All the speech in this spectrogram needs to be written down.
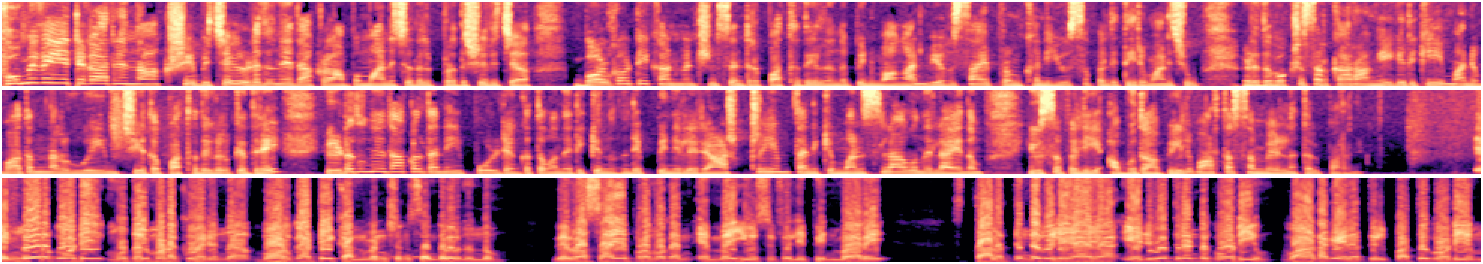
ഭൂമി കയ്യേറ്റക്കാരനെന്ന് ആക്ഷേപിച്ച് ഇടതു നേതാക്കൾ അപമാനിച്ചതിൽ പ്രതിഷേധിച്ച് ബോൾഗോട്ടി കൺവെൻഷൻ സെന്റർ പദ്ധതിയിൽ നിന്ന് പിൻവാങ്ങാൻ വ്യവസായ പ്രമുഖൻ യൂസഫ് അലി തീരുമാനിച്ചു. ഇടതുപക്ഷ സർക്കാർ അംഗീകരിക്കുകയും അനുവാദം നൽകുകയും ചെയ്ത പദ്ധതികൾക്കെതിരെ ഇടതു നേതാക്കൾ തന്നെ ഇപ്പോൾ രംഗത്ത് വന്നിരിക്കുന്നതിന്റെ പിന്നിലെ രാഷ്ട്രീയം തനിക്ക് മനസ്സിലാകുന്നില്ല എന്നും യൂസഫ് അലി അബുദാബിയിൽ വാർത്താസമ്മേളനത്തിൽ പറഞ്ഞു. എണ്ണൂറ് കോടി മുതൽ മുടക്ക് വരുന്ന ബോൾഗാട്ടി കൺവെൻഷൻ സെന്ററിൽ നിന്നും വ്യവസായ പ്രമുഖൻ എം എ യൂസഫ് അലി പിന്മാറി സ്ഥലത്തിന്റെ വിലയായ എഴുപത്തിരണ്ട് കോടിയും വാടക ഇനത്തിൽ പത്ത് കോടിയും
